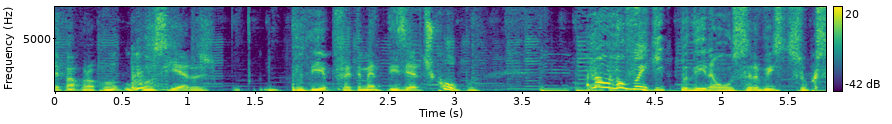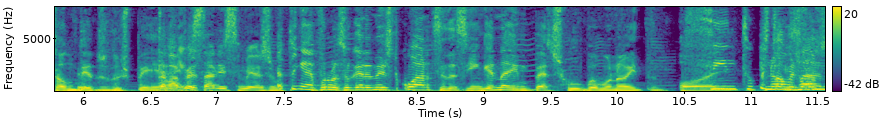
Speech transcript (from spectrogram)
Epá, para o, con- o concierge podia perfeitamente dizer desculpe. Não, não foi aqui que pediram o serviço de sucção de dedos dos pés. Estava a pensar nisso mesmo. Eu tinha a informação que era neste quarto, sendo assim enganei-me, peço desculpa, boa noite. Sinto que não talvez vamos,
